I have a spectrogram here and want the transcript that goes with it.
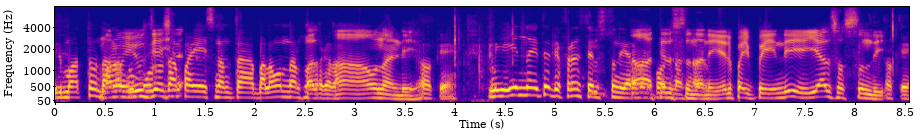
ఇది మొత్తం మనం దాదాపు use మూడో చేసిన- దఫా వేసినంత బలం కదా? అవునండి. ఓకే. మీకు ఏందైతే డిఫరెన్స్ తెలుస్తుంది తెలుస్తుందండి. ఎరుపు అయిపోయింది వేయాల్సి వస్తుంది. ఓకే.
